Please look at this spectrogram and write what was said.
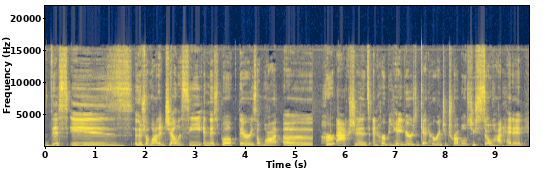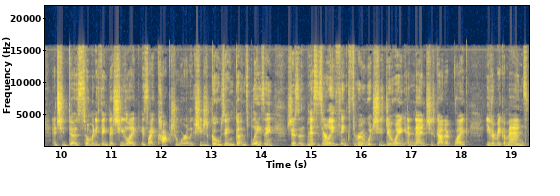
this is, there's a lot of jealousy in this book. There is a lot of her actions and her behaviors get her into trouble. She's so hot-headed and she does so many things that she like is like cocksure. Like she just goes in guns blazing. She doesn't necessarily think through what she's doing and then she's got to like either make amends,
